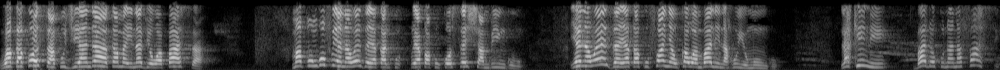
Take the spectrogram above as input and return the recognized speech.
Wakakosa kujiandaa kama inavyowapasa. Mapungufu yanaweza yakakukosesha yaka mbingu. Yanaweza yakakufanya ukawa mbali na huyu mungu. Lakini bado kuna nafasi.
